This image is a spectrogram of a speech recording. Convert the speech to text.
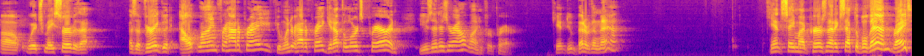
uh, which may serve as a, as a very good outline for how to pray. If you wonder how to pray, get out the Lord's Prayer and use it as your outline for prayer. Can't do better than that. Can't say my prayer's not acceptable then, right?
